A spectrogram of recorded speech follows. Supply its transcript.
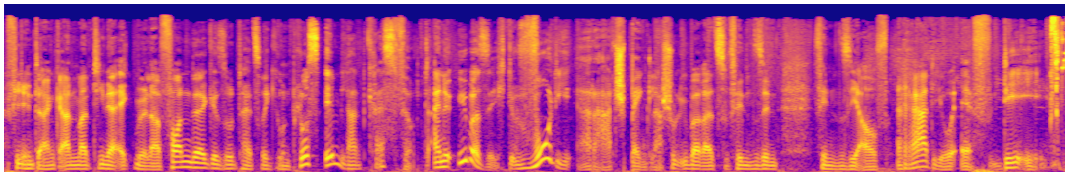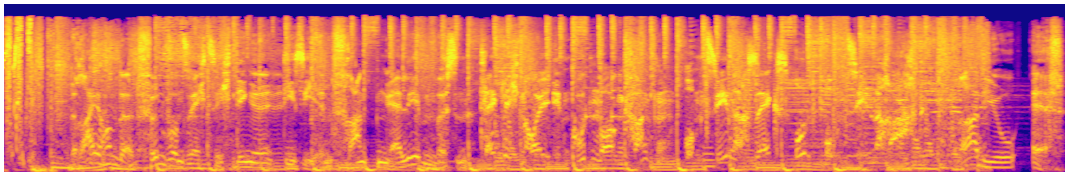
Vielen Dank an Martina Eckmüller von der Gesundheitsregion Plus im Landkreis Fürth. Eine Übersicht, wo die Radspengler schon überall zu finden sind, finden Sie auf radiof.de. 365 Dinge, die Sie in Franken erleben müssen. Täglich neu in Guten Morgen Franken um 10 nach 6 und um 10 nach 8. Radio F.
